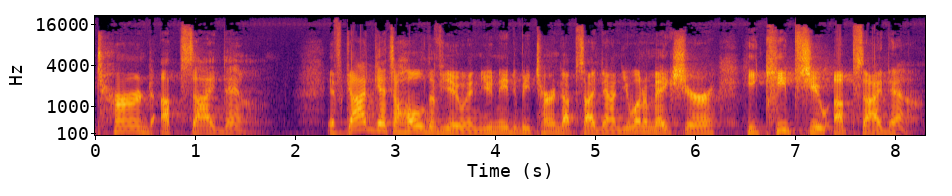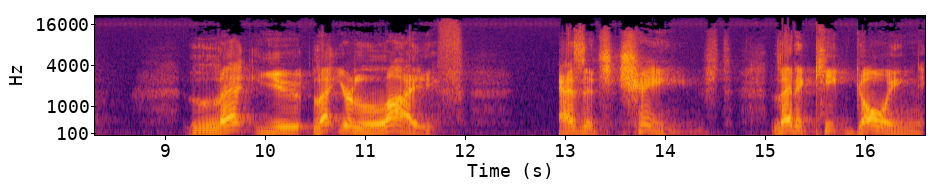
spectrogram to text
turned upside down. If God gets a hold of you and you need to be turned upside down, you want to make sure he keeps you upside down. Let you let your life as it's changed, let it keep going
